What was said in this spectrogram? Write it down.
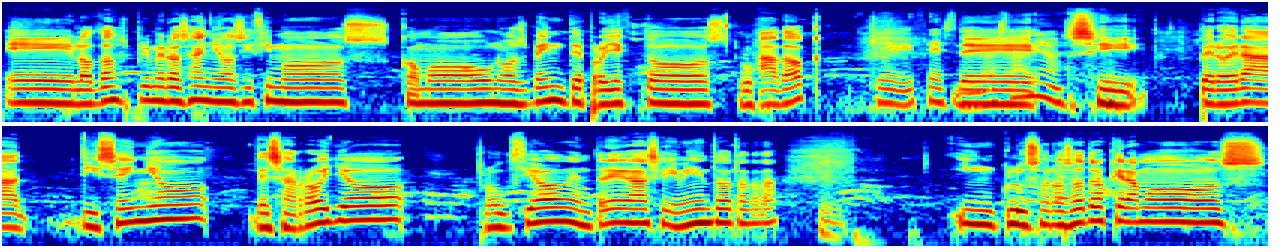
Eh, los dos primeros años hicimos como unos 20 proyectos ad hoc. ¿Qué dices? ¿En De, dos años? Sí, pero era diseño, desarrollo, producción, entrega, seguimiento, ta, ta, ta. Incluso nosotros que éramos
